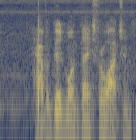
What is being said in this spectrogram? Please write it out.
Have a good one. Thanks for watching.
